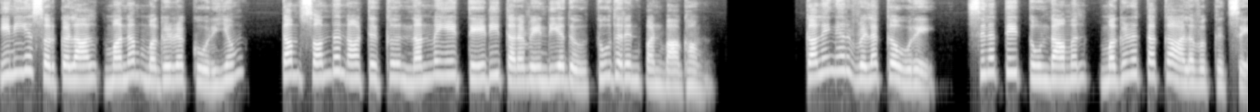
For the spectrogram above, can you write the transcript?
இனிய சொற்களால் மனம் மகிழக் கூறியும் தம் சொந்த நாட்டிற்கு நன்மையை தேடி தரவேண்டியது தூதரின் பண்பாகும். கலைஞர் விளக்க உரை சினத்தை தூண்டாமல் மகிழத்தக்க அளவுக்குச் சே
